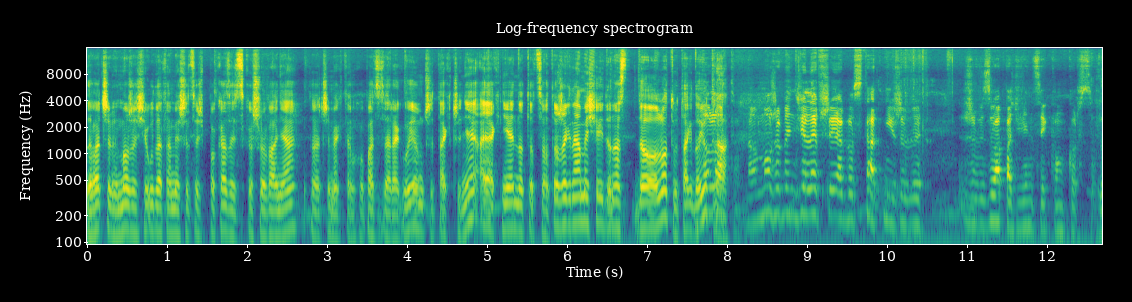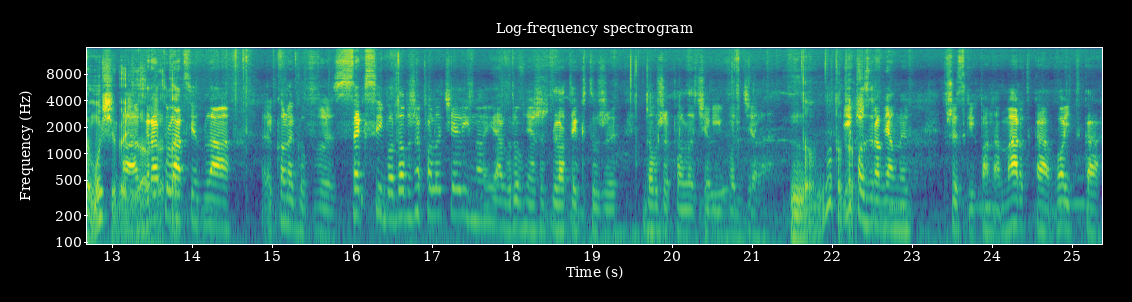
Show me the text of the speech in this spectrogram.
Zobaczymy, może się uda tam jeszcze coś pokazać z koszowania. Zobaczymy, jak tam chłopacy zareagują, czy tak, czy nie. A jak nie, no to co? To żegnamy się i do, nas, do lotu, tak? Do jutra. lotu. No może będzie lepszy jak ostatni, żeby, żeby złapać więcej konkursów. No musi być A dobrze. gratulacje dla e, kolegów z sekcji, bo dobrze polecieli, no i jak również dla tych, którzy dobrze polecieli w oddziale. Tak. No, no to I dobrze. pozdrawiamy wszystkich pana Martka, Wojtka.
